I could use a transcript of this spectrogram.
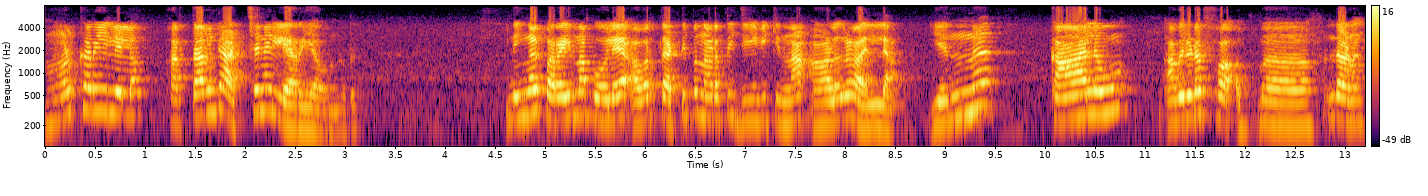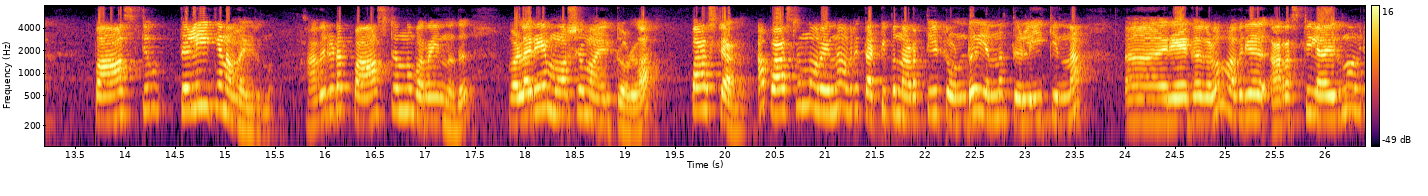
മോൾക്കറിയില്ലല്ലോ. ഭർത്താവിന്റെ അച്ഛനല്ലേ അറിയാവുന്നത്? നിങ്ങൾ പറയുന്ന പോലെ അവർ തട്ടിപ്പ് നടത്തി ജീവിക്കുന്ന ആളുകളല്ല. എന്ന് കാലവും അവരുടെ എന്താണ് പാസ്റ്റും തെളിയിക്കണമായിരുന്നു. അവരുടെ പാസ്റ്റ് എന്ന് പറയുന്നത് വളരെ മോശമായിട്ടുള്ള പാസ്റ്റാണ്. ആ പാസ്റ്റ് എന്ന് പറയുന്നത് അവർ തട്ടിപ്പ് നടത്തിയിട്ടുണ്ട് എന്ന് തെളിയിക്കുന്ന രേഖകളും അവർ അറസ്റ്റിലായിരുന്നു അവർ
